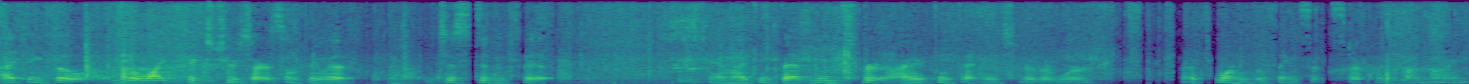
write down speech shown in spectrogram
I think the, the light fixtures are something that just didn't fit. And I think that needs, for, I think that needs further work. That's one of the things that stuck with my mind.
